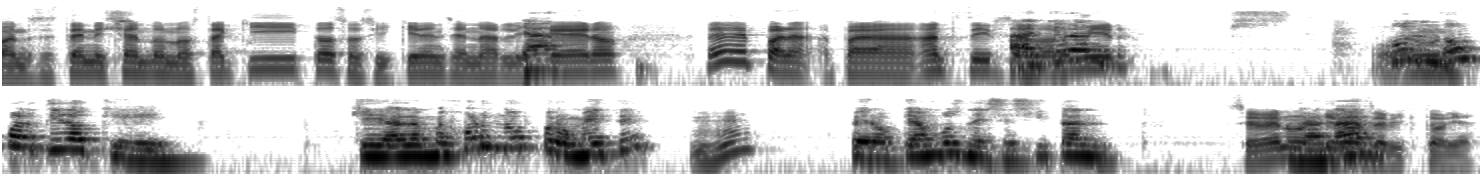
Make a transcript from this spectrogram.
cuando se estén echando unos taquitos o si quieren cenar ligero, eh, para, para antes de irse a dormir. Un, partido que, que a lo mejor no promete, pero que ambos necesitan. Se ven ungidos de victoria.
